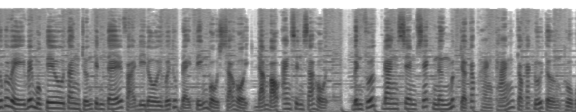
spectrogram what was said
Thưa quý vị, với mục tiêu tăng trưởng kinh tế phải đi đôi với thúc đẩy tiến bộ xã hội, đảm bảo an sinh xã hội, Bình Phước đang xem xét nâng mức trợ cấp hàng tháng cho các đối tượng thuộc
